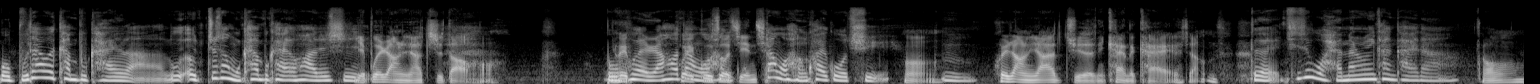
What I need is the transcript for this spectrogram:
我不太会看不开啦。我呃就算我看不开的话，就是也不会让人家知道哦。不会，然后但我但我很快过去。嗯，嗯，会让人家觉得你看得开这样子。对，其实我还蛮容易看开的、啊。哦，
